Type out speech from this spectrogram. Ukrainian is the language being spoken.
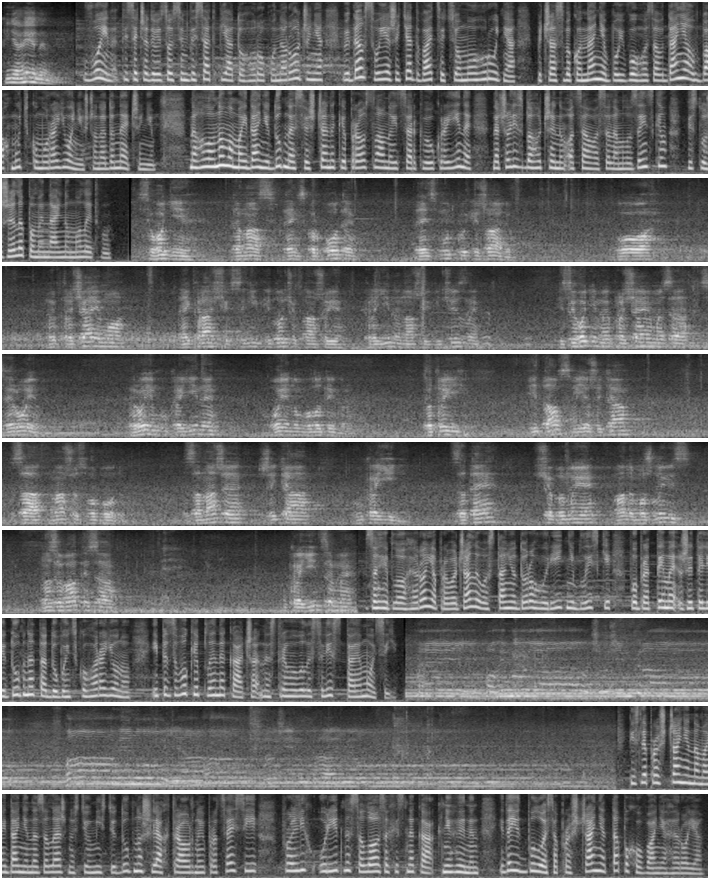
Княгинин. Воїн 1975 року народження віддав своє життя 27 грудня під час виконання бойового завдання в Бахмутському районі, що на Донеччині. На головному майдані Дубна священики Православної церкви України на чолі з благочинним отцем Василем Лозинським відслужили поминальну молитву. Сьогодні для нас день скорботи, день смутку і жалю, бо ми втрачаємо найкращих синів і дочок нашої країни, нашої вітчизни. І сьогодні ми прощаємося з героєм, героєм України, воїном Володимиром, котрий віддав своє життя за нашу свободу за наше життя в Україні, за те, щоб ми мали можливість називатися українцями. Загиблого героя проводжали в останню дорогу рідні, близькі, побратими, жителі Дубна та Дубинського району. І під звуки плине кача не стримували сліз та емоцій. Ей, погину я у чужім краю, погину Після прощання на Майдані Незалежності у місті Дубно шлях траурної процесії проліг у рідне село захисника Княгинин, і де відбулося прощання та поховання героя.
